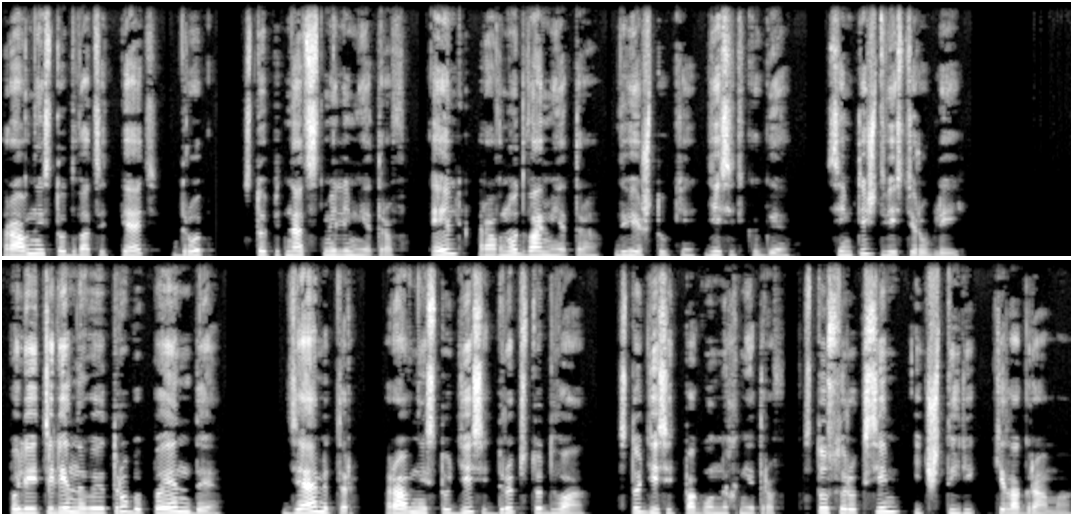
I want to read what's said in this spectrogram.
равный 125 дробь 115 мм. L равно 2 метра, 2 штуки, 10 кг, 7200 рублей. Полиэтиленовые трубы ПНД. Диаметр равный 110 дробь 102, 110 погонных метров, 147,4 килограмма.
